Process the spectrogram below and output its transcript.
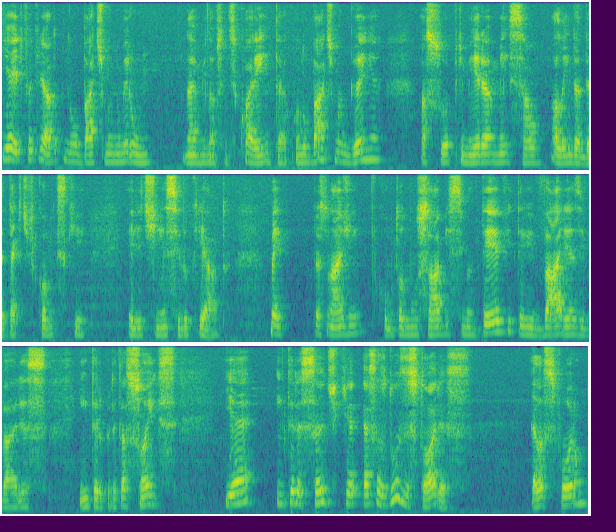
E aí ele foi criado no Batman número 1, né, 1940, quando o Batman ganha a sua primeira mensal, além da Detective Comics que ele tinha sido criado. Bem, o personagem, como todo mundo sabe, se manteve, teve várias e várias interpretações, e é interessante que essas duas histórias elas foram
